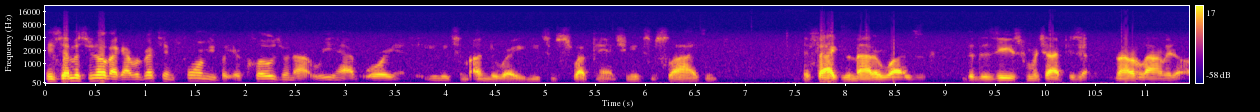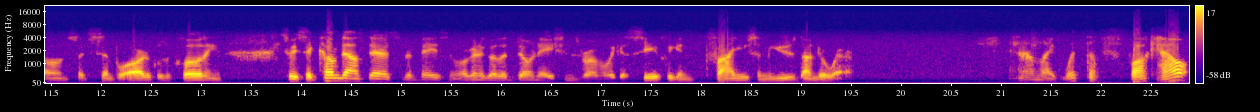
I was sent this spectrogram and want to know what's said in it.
He said, Mr. Novak, I regret to inform you, but your clothes are not rehab oriented. You need some underwear, you need some sweatpants, you need some slides. And the fact of the matter was, the disease from which I present does not allow me to own such simple articles of clothing. So he said, come downstairs to the basement. We're going to go to the donations room and we can see if we can find you some used underwear. And I'm like, what the fuck? How?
